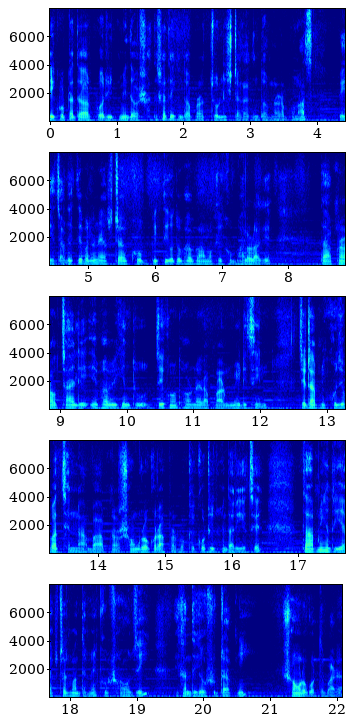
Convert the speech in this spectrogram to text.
এই কোডটা দেওয়ার পর রিডমি দেওয়ার সাথে সাথে কিন্তু আপনারা চল্লিশ টাকা কিন্তু আপনারা বোনাস পেয়ে যান দেখতে পারেন অ্যাপসটা খুব ব্যক্তিগতভাবে আমাকে খুব ভালো লাগে। তা আপনারাও চাইলে এভাবে কিন্তু যে কোনো ধরনের আপনার মেডিসিন যেটা আপনি খুঁজে পাচ্ছেন না বা আপনার সংগ্রহ করা আপনার পক্ষে কঠিন হয়ে দাঁড়িয়েছে, তা আপনি কিন্তু এই অ্যাপসটার মাধ্যমে খুব সহজেই এখান থেকে ওষুধটা আপনি সংগ্রহ করতে পারেন।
